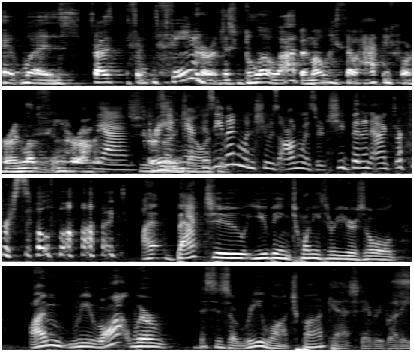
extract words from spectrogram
it was so, I was, so seeing her just blow up. I'm always so happy for her and love seeing her on my Yeah, screen. here. Because even when she was on Wizard, she'd been an actor for so long. I, back to you being 23 years old. I'm rewatch. We're this is a rewatch podcast, everybody.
